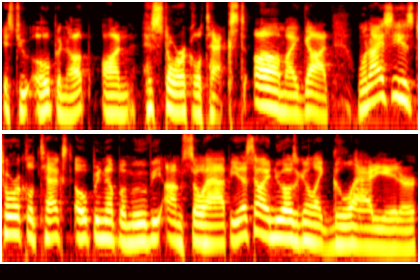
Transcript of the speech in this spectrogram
is to open up on historical text. Oh my god. When I see historical text opening up a movie, I'm so happy. That's how I knew I was going to like Gladiator.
